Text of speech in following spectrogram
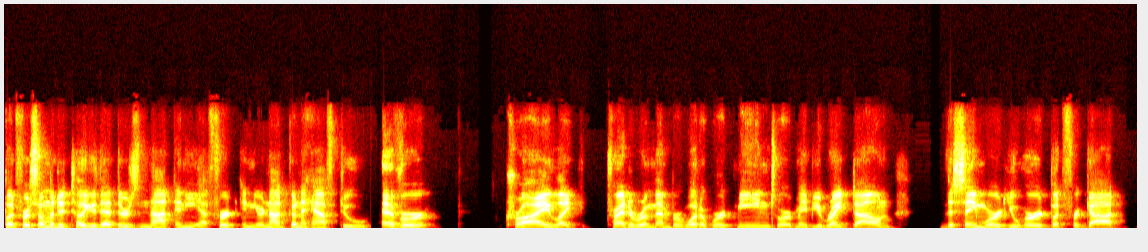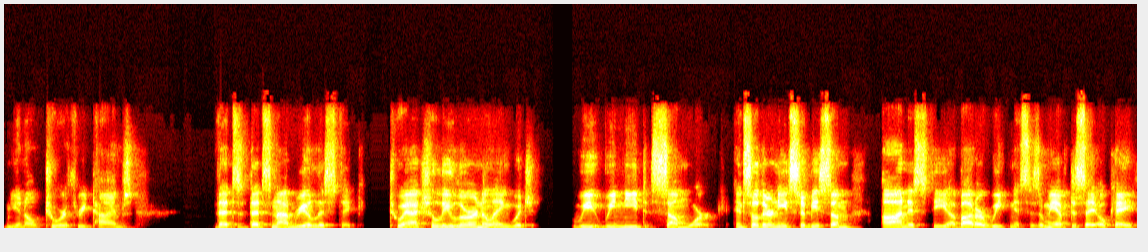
But for someone to tell you that there's not any effort and you're not going to have to ever try, like try to remember what a word means, or maybe write down the same word you heard but forgot, you know, two or three times, that's that's not realistic. To actually learn a language, we we need some work. And so there needs to be some honesty about our weaknesses. And we have to say, okay,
